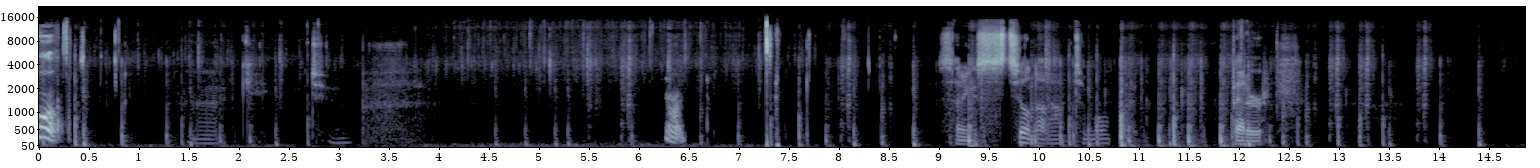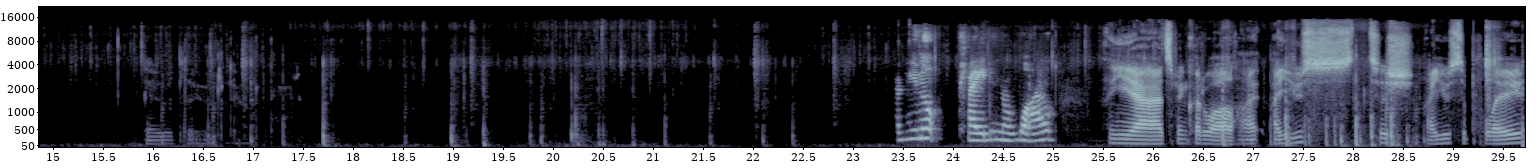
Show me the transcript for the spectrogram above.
Cool. Okay, YouTube. No. Settings still not optimal, but better. Load, load, load. Have you not played in a while? Yeah, it's been quite a while. I I used to sh I used to play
